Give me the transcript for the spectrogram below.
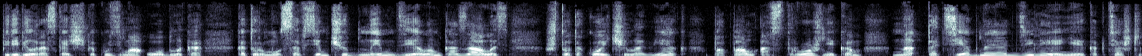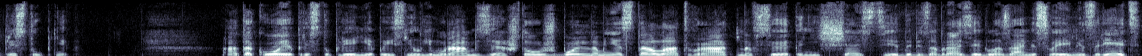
перебил рассказчика Кузьма Облако, которому совсем чудным делом казалось, что такой человек попал острожником на татебное отделение, как тяжкий преступник. А такое преступление, пояснил ему Рамзя, что уж больно мне стало отвратно все это несчастье до да безобразия глазами своими зреть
